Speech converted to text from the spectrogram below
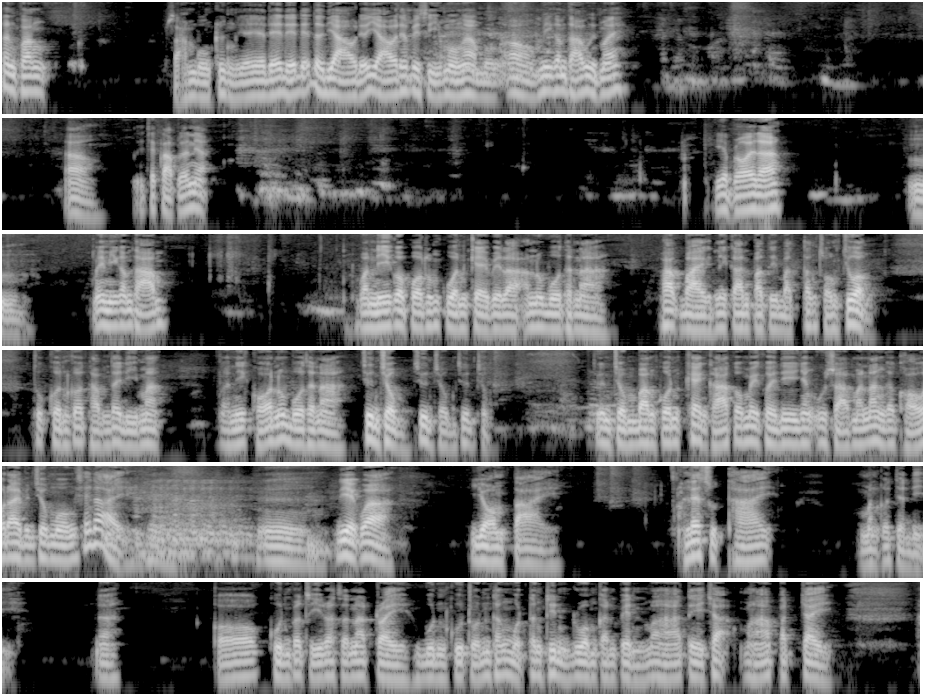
ท่านฟังสามโมงครึ่งเดี๋ยวเดี๋ยวเดี๋ยวเดี๋ยวยาวเดี๋ยวยาวเดี๋ยวไปสี่โมงห้าโมงอ้าวมีคำถามอื่นไหมอ้าวจะกลับแล้วเนี่ยเรียบร้อยนะ อืม ไม่มีคำถาม วันนี้ก็พอสมควรแก่เวลาอนุโมทนา ภาคบ่ายในการปฏิบัติทั้งสองช่วง ทุกคนก็ทำได้ดีมาก วันนี้ขออนุโมทนา ชื่นชม ชื่นชม ชื่นชม ชื่นชมบางคนแข้งขาก็ไม่ค่อยดี ยังอุตส่าห์มานั่งกับเขาได้เป็นชั่วโมงใช้ได้ออเรียกว่ายอมตาย และสุดท้ายมันก็จะดีนะ ขอคุณพระศรีรัตนตรัย บุญกุศลทั้งหมดทั้งสิ้นรวมกันเป็นมหาเตชะมหาปัจจัย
